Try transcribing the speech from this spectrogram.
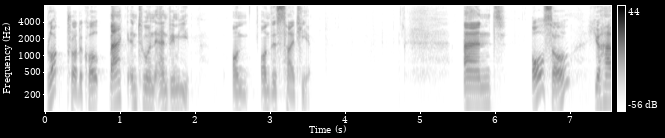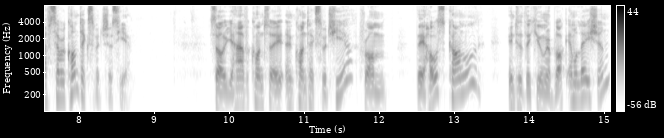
block protocol back into an NVMe on, on this side here. And also, you have several context switches here. So you have a, cont a context switch here from the host kernel into the QEMU block emulation,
